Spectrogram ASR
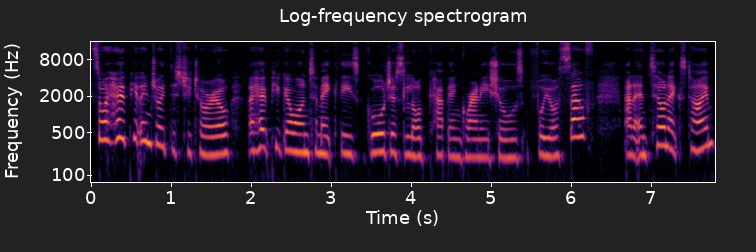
So I hope you enjoyed this tutorial. I hope you go on to make these gorgeous log cabin granny shawls for yourself. And until next time,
